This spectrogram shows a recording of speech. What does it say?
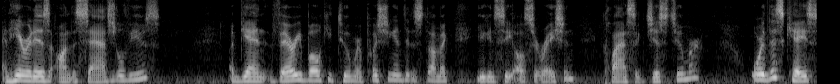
And here it is on the sagittal views. Again, very bulky tumor pushing into the stomach. You can see ulceration, classic GIST tumor. Or this case,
